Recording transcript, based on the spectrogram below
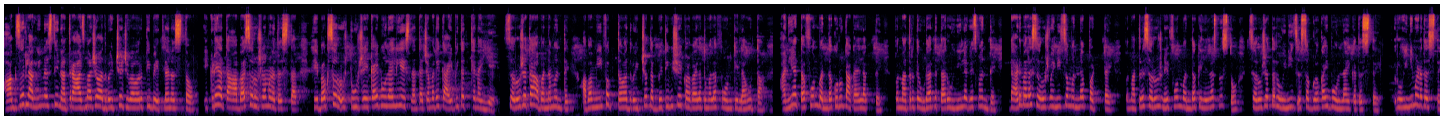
आग जर लागली नसती ना तर आज माझ्या अद्वैतच्या जीवावरती बेतलं नसतं. इकडे आता आबा सरोजला म्हणत असतात हे बघ सरोज तू जे काही बोलायली आहेस ना त्याच्यामध्ये काही बी तथ्य नाही आहे सरोज आता आबांना म्हणते आबा मी फक्त अद्वैतच्या तब्येतीविषयी कळवायला तुम्हाला फोन केला होता. आणि आता फोन बंद करून टाकायला लागतंय. पण मात्र तेवढ्यात आता रोहिणी लगेच म्हणते डॅड मला सरोज बहिणीचं म्हणणं पटतंय. पण मात्र सरोजने फोन बंद केलेलाच नसतो. सरोज आता रोहिणीचं सगळं काही बोलणं ऐकत असते रोहिणी म्हणत असते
